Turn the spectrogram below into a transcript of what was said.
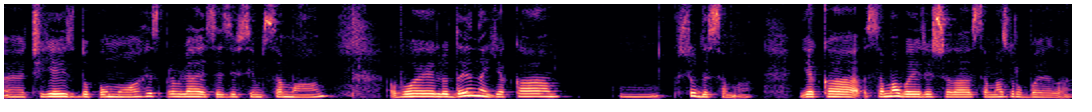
е, чиєїсь допомоги, справляється зі всім сама. Ви людина, яка всюди сама, яка сама вирішила, сама зробила.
